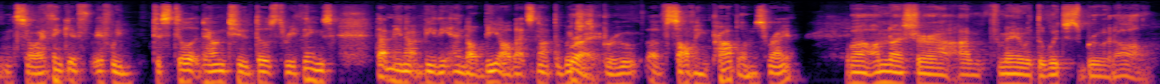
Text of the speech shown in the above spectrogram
And so I think if if we distill it down to those three things, that may not be the end all be all. That's not the witch's Right. brew of solving problems, right? Well, I'm not sure I'm familiar with the witch's brew at all.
